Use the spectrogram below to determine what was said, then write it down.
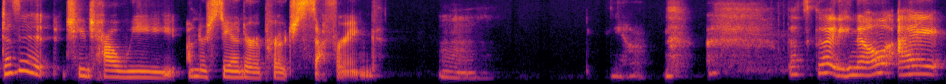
does it change how we understand or approach suffering? Mm. Yeah. That's good. You know, I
